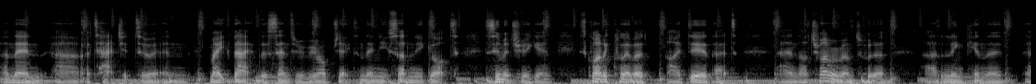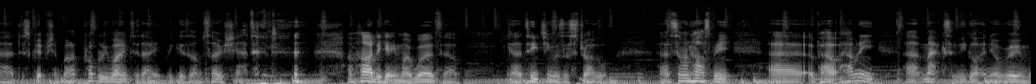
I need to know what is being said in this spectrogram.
and then uh, attach it to it and make that the center of your object, and then you suddenly got symmetry again. It's quite a clever idea that, and I'll try and remember to put a link in the uh, description, but I probably won't today because I'm so shattered. I'm hardly getting my words out. Uh, teaching was a struggle. Uh, someone asked me uh, about how many uh, Macs have you got in your room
